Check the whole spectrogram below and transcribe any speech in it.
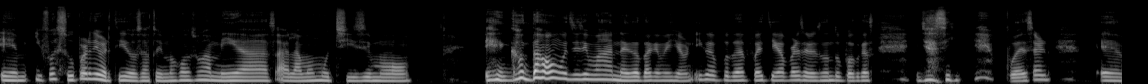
Eh, y fue súper divertido, o sea, estuvimos con sus amigas, hablamos muchísimo, eh, contamos muchísimas anécdotas que me dijeron, hijo de puta, después llega a aparecer eso en tu podcast. Y yo sí, puede ser. Eh,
